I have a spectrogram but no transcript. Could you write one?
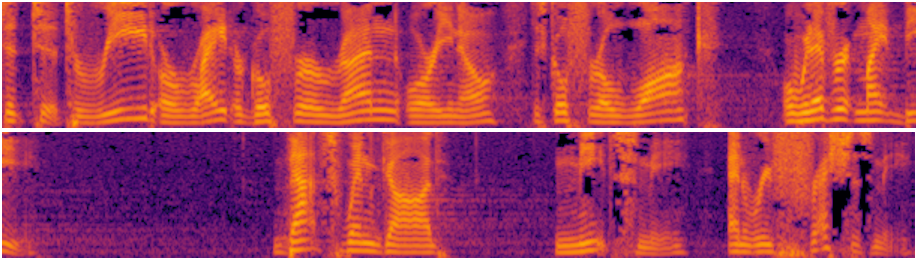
To, to, to read or write or go for a run or, you know, just go for a walk or whatever it might be. That's when God meets me and refreshes me.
